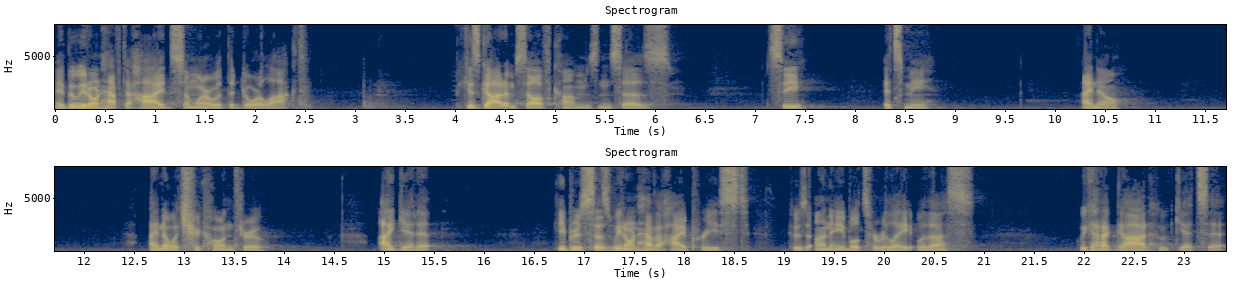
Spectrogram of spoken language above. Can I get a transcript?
Maybe we don't have to hide somewhere with the door locked. Because God Himself comes and says, See, it's me. I know. I know what you're going through. I get it. Hebrews says we don't have a high priest who's unable to relate with us. We got a God who gets it.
